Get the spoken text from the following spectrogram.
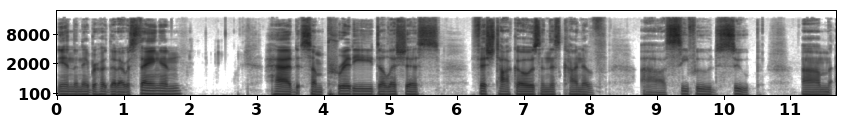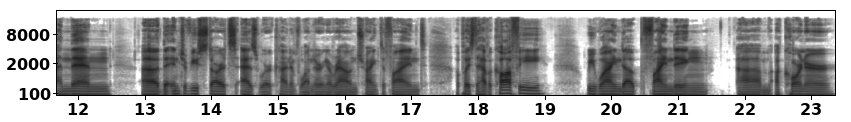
in the neighborhood that I was staying in. Had some pretty delicious fish tacos and this kind of uh, seafood soup. Um, and then uh, the interview starts as we're kind of wandering around trying to find a place to have a coffee. We wind up finding um, a corner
